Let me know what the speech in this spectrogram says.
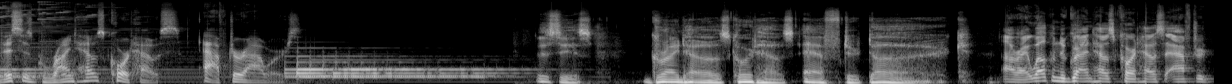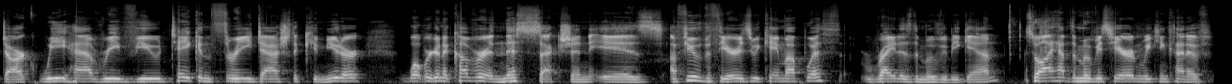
This is Grindhouse Courthouse After Hours. This is Grindhouse Courthouse After Dark. All right, welcome to Grindhouse Courthouse After Dark. We have reviewed Taken 3 Dash the Commuter. What we're going to cover in this section is a few of the theories we came up with right as the movie began. So I have the movies here and we can kind of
